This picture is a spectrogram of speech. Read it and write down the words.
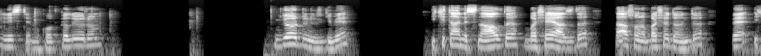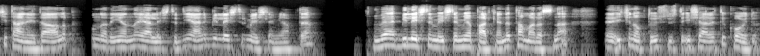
Listemi kopyalıyorum. Gördüğünüz gibi iki tanesini aldı, başa yazdı. Daha sonra başa döndü ve iki taneyi daha alıp bunların yanına yerleştirdi. Yani birleştirme işlemi yaptı ve birleştirme işlemi yaparken de tam arasına e, iki nokta üst üste işareti koydu.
